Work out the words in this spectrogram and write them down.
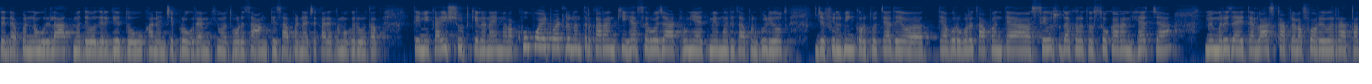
ते आपण नवरीला आतमध्ये वगैरे घेतो उखाण्यांचे प्रोग्राम किंवा थोडंसं अंगठी सापडण्याचे कार्यक्रम वगैरे होतात ते मी काहीच शूट केलं नाही. मला खूप वाईट वाटलं नंतर कारण की ह्या सर्व ज्या आठवणी आहेत मेमरीज आपण व्हिडिओज जे फिल्मिंग करतो त्या देव त्याबरोबरच आपण त्या सेव्हसुद्धा करत असतो. कारण ह्या ज्या मेमरीज आहेत त्या लास्ट आपल्याला फॉर एव्हर राहतात.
